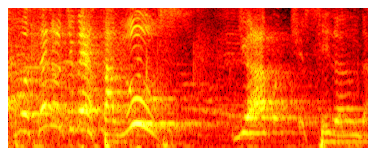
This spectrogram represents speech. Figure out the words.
Se você não tiver esta luz, diabo te ciranda.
